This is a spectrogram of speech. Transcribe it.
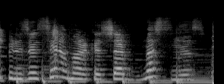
Hepinize selam arkadaşlar. Nasılsınız?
